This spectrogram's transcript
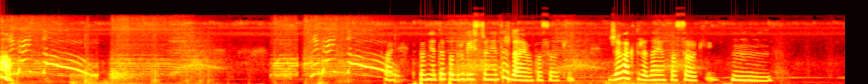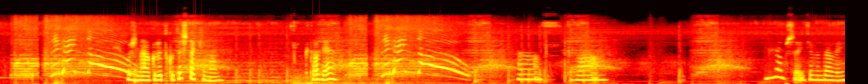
O! Tak, to pewnie te po drugiej stronie też dają fasolki. Drzewa, które dają fasolki. Hmm. Może na ogródku też takie mam. Kto wie? Raz, dwa. No Dobrze, idziemy dalej.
